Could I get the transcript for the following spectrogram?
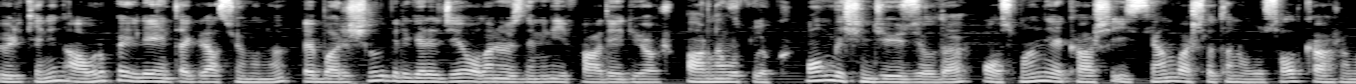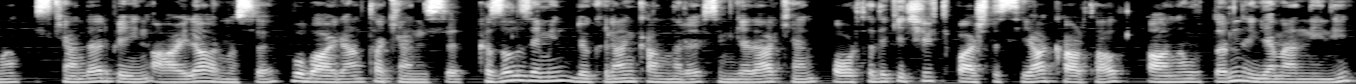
ülkenin Avrupa ile entegrasyonunu ve barışçıl bir geleceğe olan özlemini ifade ediyor. Arnavutluk 15. yüzyılda Osmanlı'ya karşı isyan başlatan ulusal kahraman İskender Bey'in aile arması bu bayrağın ta kendisi. Kızıl zemin dökülen kanları simgelerken ortadaki çift başlı siyah kartal Arnavutların egemenliğini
